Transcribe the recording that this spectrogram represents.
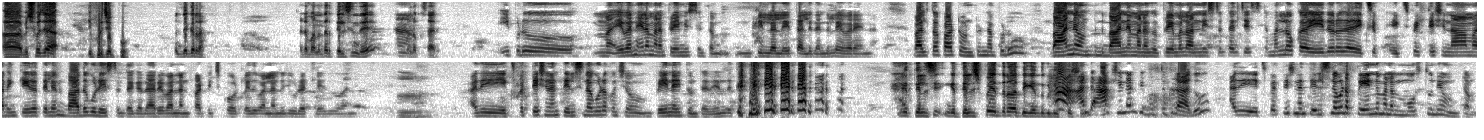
ఆ, విశ్వజ ఇప్పుడు చెప్పు. దగ్గర. అంటే మనందరికి తెలిసిందే మళ్ళొకసారి ఇప్పుడు ఎవరినైనా మనం ప్రేమిస్తుంటాం పిల్లలే తల్లిదండ్రులు ఎవరైనా. వాళ్ళతో పాటు ఉంటున్నప్పుడు బాగానే ఉంటుంది బాగానే మనకు ప్రేమలో అన్ని ఇస్తుంటాం చేస్తుంటాం. మళ్ళీ ఒక ఏదో రోజు ఎక్సెప్ట్ ఎక్స్పెక్టేషనా మరి ఇంకేదో తెలియని బాధ కూడా వేస్తుంటాయి కదా. అరే వాళ్ళు నన్ను పట్టించుకోవట్లేదు వాళ్ళు నన్ను చూడట్లేదు అని. అది ఎక్స్పెక్టేషన్ అని తెలిసినా కూడా కొంచెం పెయిన్ అవుతుంటది ఎందుకని? ఇంక తెలిసి ఇంక తెలిసిపోయిన తర్వాత ఎందుకు డిస్కషన్ అంటే ఆ క్షణానికి గుర్తుకు రాదు. అది ఎక్స్పెక్టేషన్ అని తెలిసినా కూడా పెయిన్ మనం మోస్తూనే ఉంటాం.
